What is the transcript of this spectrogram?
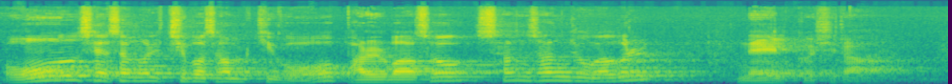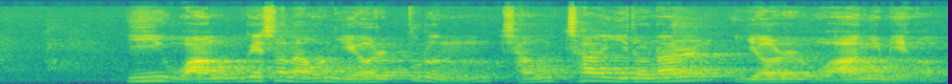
온 세상을 집어삼키고 밟아서 산산조각을 낼 것이라. 이 왕국에서 나온 열 뿔은 장차 일어날 열 왕이며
